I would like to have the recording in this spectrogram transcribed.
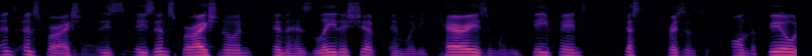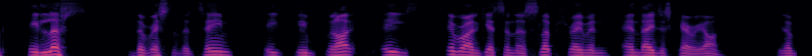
In- inspirational. He's he's inspirational in, in his leadership and when he carries and when he defends, just presence on the field. He lifts the rest of the team. He he you know, he's everyone gets in a slipstream and, and they just carry on. You know,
